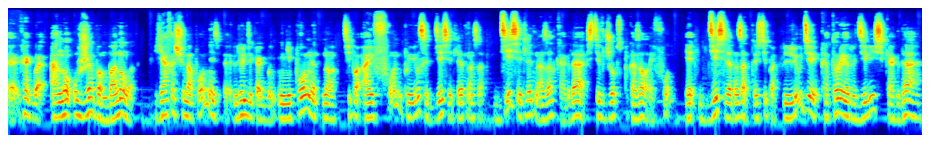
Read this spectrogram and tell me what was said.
э, как бы, оно уже бомбануло. Я хочу напомнить, э, люди как бы не помнят, но типа iPhone появился 10 лет назад. 10 лет назад, когда Стив Джобс показал iPhone, 10 лет назад, то есть типа люди, которые родились, когда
